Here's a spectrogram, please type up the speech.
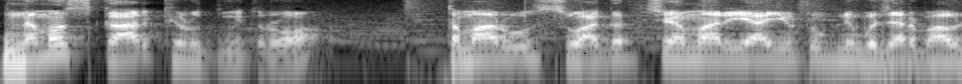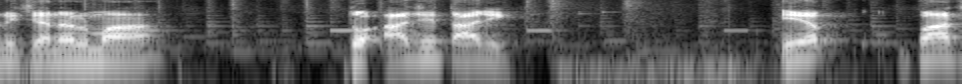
નમસ્કાર ખેડૂત મિત્રો. તમારું સ્વાગત છે અમારી આ યુટ્યુબની બજાર ભાવની ચેનલમાં. તો આજે તારીખ એક પાંચ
